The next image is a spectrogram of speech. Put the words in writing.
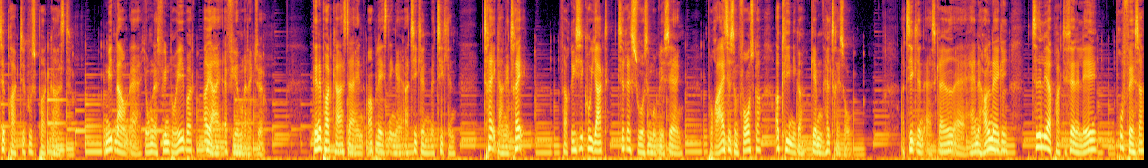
til Praktikus podcast. Mit navn er Jonas Fynbo Ebert, og jeg er firmaredaktør. Denne podcast er en oplæsning af artiklen med titlen 3x3 fra risikojagt til ressourcemobilisering på rejse som forsker og kliniker gennem 50 år. Artiklen er skrevet af Hanne Holnægel, tidligere praktiserende læge, professor,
